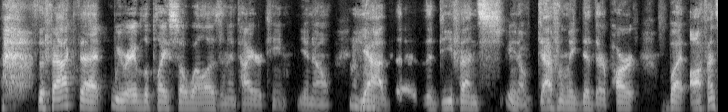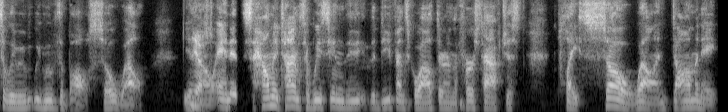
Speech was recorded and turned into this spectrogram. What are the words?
the fact that we were able to play so well as an entire team you know mm-hmm. yeah the, the defense you know definitely did their part but offensively we, we moved the ball so well you yes. know and it's how many times have we seen the the defense go out there in the first half just play so well and dominate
